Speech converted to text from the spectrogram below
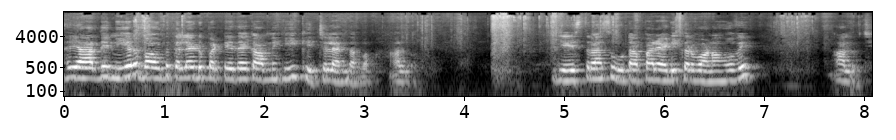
10000 ਦੇ ਨੀਅਰ ਅਬਾਊਟ ਕੱਲਾ ਦੁਪੱਟੇ ਦਾ ਕੰਮ ਹੀ ਖਿੱਚ ਲੈਂਦਾ ਵਾ। ਆ ਲਓ। ਜੇ ਇਸ ਤਰ੍ਹਾਂ ਸੂਟ ਆਪਾਂ ਰੈਡੀ ਕਰਵਾਉਣਾ ਹੋਵੇ ਆ ਲਓ ਜੀ।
